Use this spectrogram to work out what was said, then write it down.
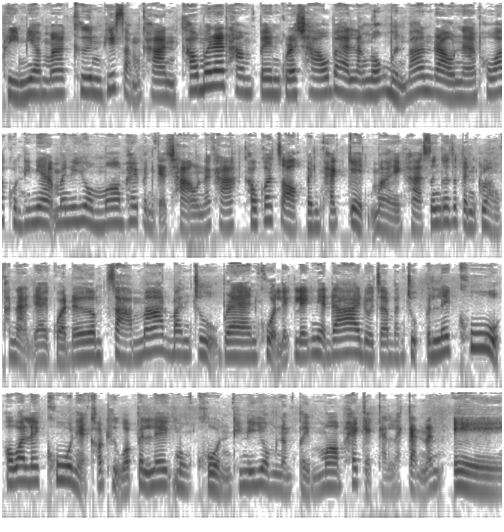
พรีเมียมมากขึ้นที่สำคัญ เขาไม่ได้ทำเป็นกระเช้าแบรนด์รังนกเหมือนบ้านเรานะ เพราะว่าคนที่เนี่ยไม่นิยมมอบให้เป็นกระเช้านะคะ เขาก็จอกเป็นแพ็กเกจใหม่ค่ะ ซึ่งก็จะเป็นกล่องขนาดใหญ่กว่าเดิม สามารถบรรจุแบรนด์ขวดเล็กๆเนี่ยได้ โดยจะบรรจุเป็นเลขคู่ เพราะว่าเลขคู่เนี่ยเขาถือว่าเป็นเลขมงคลที่นิยมนำไปมอบให้แก่กันและกันนั่นเอง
